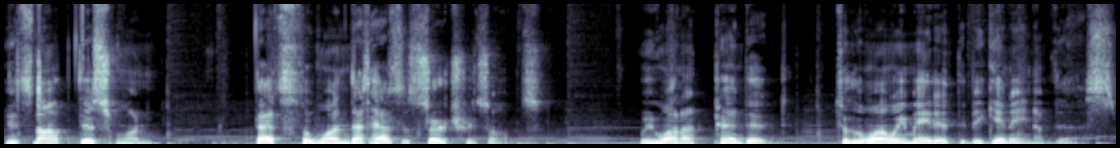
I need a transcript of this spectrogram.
it's not this one. That's the one that has the search results. We want to append it to the one we made at the beginning of this.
